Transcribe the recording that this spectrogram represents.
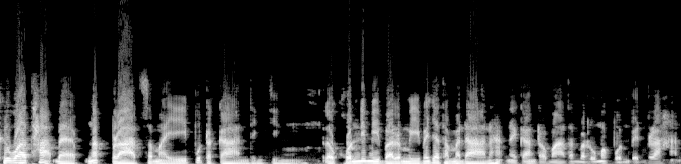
คือว่าทะแบบนักปราชญ์สมัยพุทธกาลจริง ๆ แล้วคนที่มีบารมีไม่ใช่ธรรมดานะฮะในการเรามาท่านบรรลุมรรคผลเป็นพระหัน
